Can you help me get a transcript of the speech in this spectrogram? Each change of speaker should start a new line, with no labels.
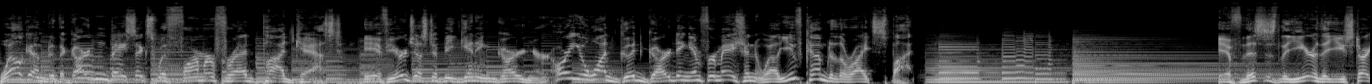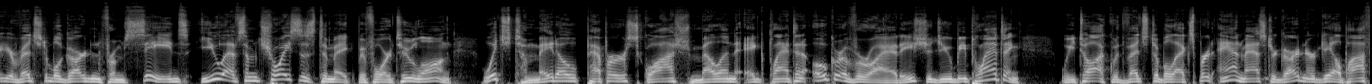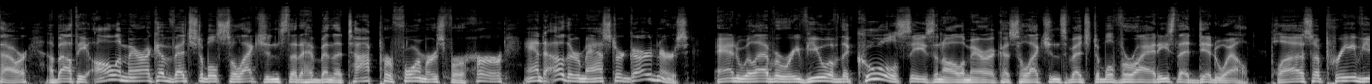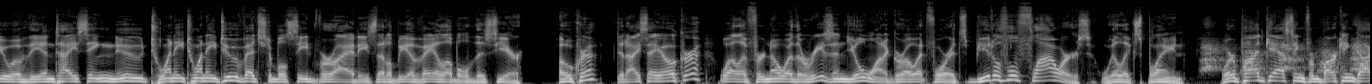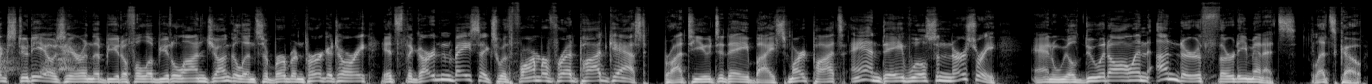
Welcome to the Garden Basics with Farmer Fred podcast. If you're just a beginning gardener or you want good gardening information, well, you've come to the right spot. If this is the year that you start your vegetable garden from seeds, you have some choices to make before too long. Which tomato, pepper, squash, melon, eggplant, and okra varieties should you be planting? We talk with vegetable expert and master gardener Gail Pothour about the All America vegetable selections that have been the top performers for her and other master gardeners. And we'll have a review of the cool season All America selections vegetable varieties that did well, plus a preview of the enticing new 2022 vegetable seed varieties that'll be available this year. Okra? Did I say okra? Well, if for no other reason, you'll want to grow it for its beautiful flowers. We'll explain. We're podcasting from Barking Dog Studios here in the beautiful Abutilon jungle in suburban Purgatory. It's the Garden Basics with Farmer Fred podcast, brought to you today by Smart Pots and Dave Wilson Nursery. And we'll do it all in under 30 minutes. Let's go.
